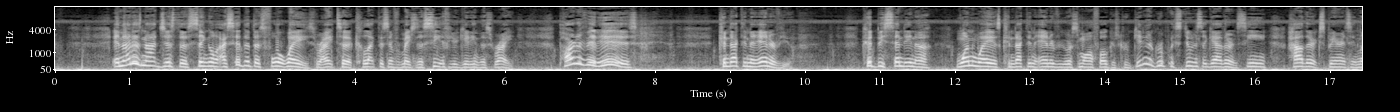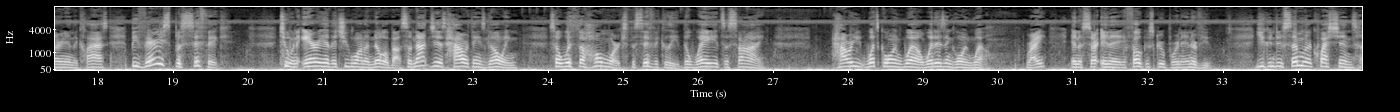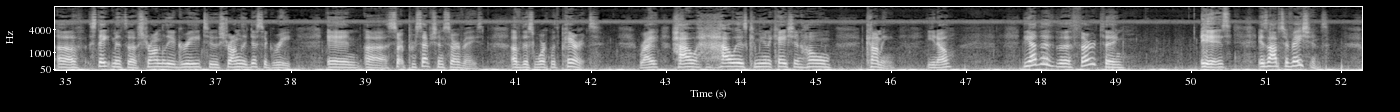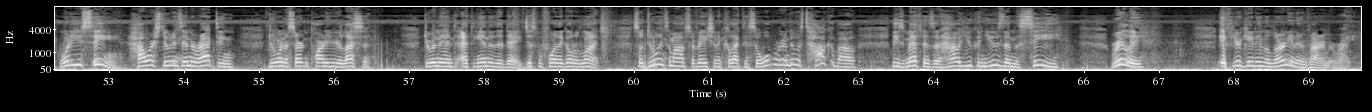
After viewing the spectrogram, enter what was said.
And that is not just a single, I said that there's four ways, right, to collect this information to see if you're getting this right. Part of it is conducting an interview. Could be sending a one way is conducting an interview or small focus group, getting a group of students together and seeing how they're experiencing learning in the class. Be very specific to an area that you want to know about. So, not just how are things going. So, with the homework specifically, the way it's assigned, how are you, what's going well, what isn't going well, right? In a, in a focus group or an interview. You can do similar questions of statements of strongly agree to strongly disagree in uh, perception surveys of this work with parents, right? How how is communication home coming? You know, the other the third thing is is observations. What are you seeing? How are students interacting during a certain part of your lesson? During the at the end of the day, just before they go to lunch. So doing some observation and collecting. So what we're going to do is talk about these methods and how you can use them to see really if you're getting the learning environment right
